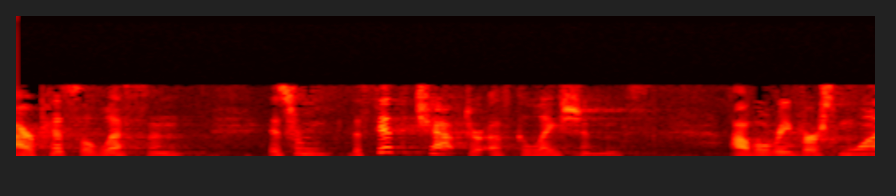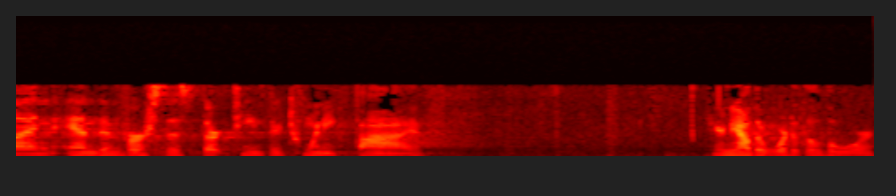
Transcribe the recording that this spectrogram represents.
Our epistle lesson is from the fifth chapter of Galatians. I will read verse 1 and then verses 13 through 25. Hear now the word of the Lord.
